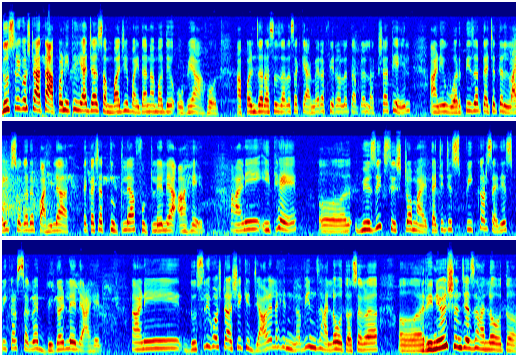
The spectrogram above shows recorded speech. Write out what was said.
दुसरी गोष्ट आता आपण इथे या ज्या संभाजी मैदानामध्ये उभे आहोत आपण जर असं जरासं कॅमेरा फिरवलं तर आपल्या लक्षात येईल आणि वरती जर त्याच्या त्या लाईट्स वगैरे पाहिल्या तर कशा तुटल्या फुटलेल्या आहेत. आणि इथे म्युझिक सिस्टम आहे त्याचे जे स्पीकर्स आहेत हे स्पीकर्स सगळे बिघडलेले आहेत. आणि दुसरी गोष्ट अशी की ज्यावेळेला हे नवीन झालं होतं सगळं रिन्युएशन जे झालं होतं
